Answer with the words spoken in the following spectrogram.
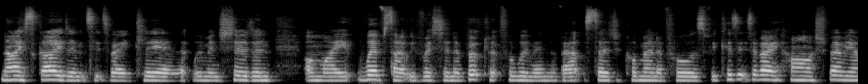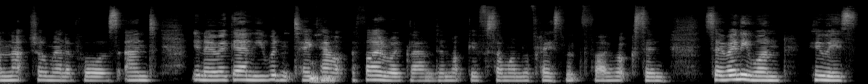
NICE guidance, it's very clear that women should. And on my website, we've written a booklet for women about surgical menopause because it's a very harsh, very unnatural menopause. And, you know, again, you wouldn't take mm-hmm. out the thyroid gland and not give someone replacement thyroxine. So anyone who is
